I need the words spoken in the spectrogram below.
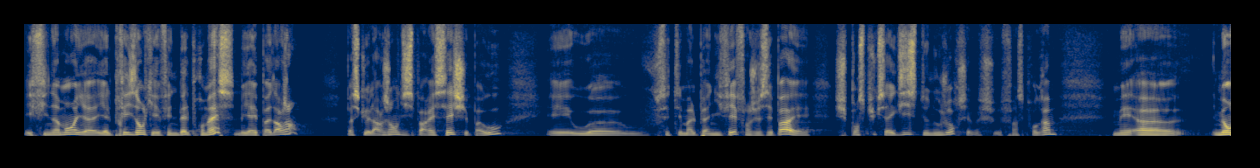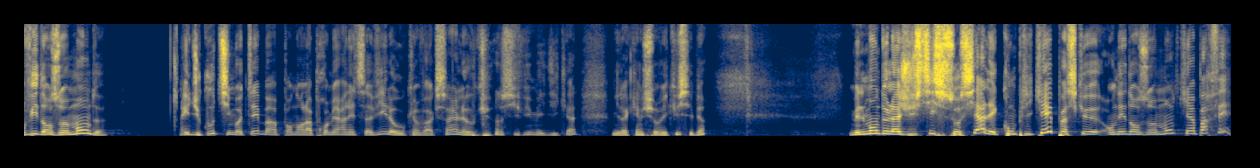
Et finalement, il y, a le président qui avait fait une belle promesse, mais il n'y avait pas d'argent. Parce que l'argent disparaissait, je ne sais pas où, et où, euh, c'était mal planifié, enfin je ne sais pas, et je ne pense plus que ça existe de nos jours, ce programme. Mais, euh, mais on vit dans un monde, et du coup, Timothée, ben, pendant la première année de sa vie, il n'a aucun vaccin, il n'a aucun suivi médical, mais il a quand même survécu, c'est bien. Mais le monde de la justice sociale est compliqué parce qu'on est dans un monde qui est imparfait,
